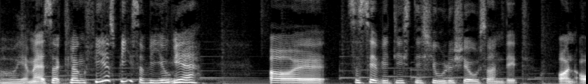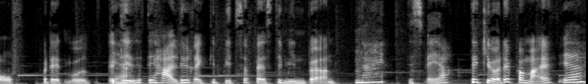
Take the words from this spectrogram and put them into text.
Åh, oh, jamen altså, klokken 4 spiser vi jo. Ja. Og øh, så ser vi Disneys juleshow sådan lidt on-off på den måde. Ja. Det, det har aldrig rigtig bidt sig fast i mine børn. Nej. Desværre. Det gjorde det for mig. Ja.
